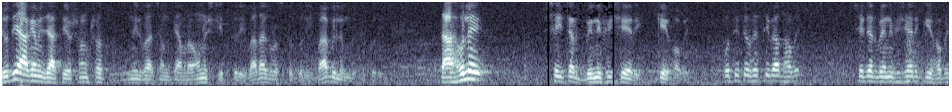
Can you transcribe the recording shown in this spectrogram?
যদি আগামী জাতীয় সংসদ নির্বাচনকে আমরা অনিশ্চিত করি, বাধাগ্রস্ত করি বা বিলম্বিত করি, তাহলে সেইটার বেনিফিশিয়ারি কে হবে? পতিত ফেসিবাদ হবে। সেটার বেনিফিশিয়ারি কি হবে?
